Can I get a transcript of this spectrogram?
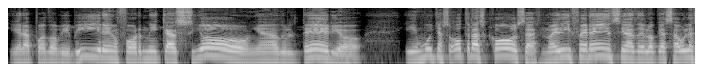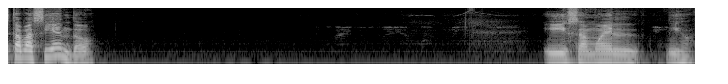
Y ahora puedo vivir en fornicación y en adulterio y muchas otras cosas. No hay diferencia de lo que Saúl estaba haciendo. Y Samuel dijo,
